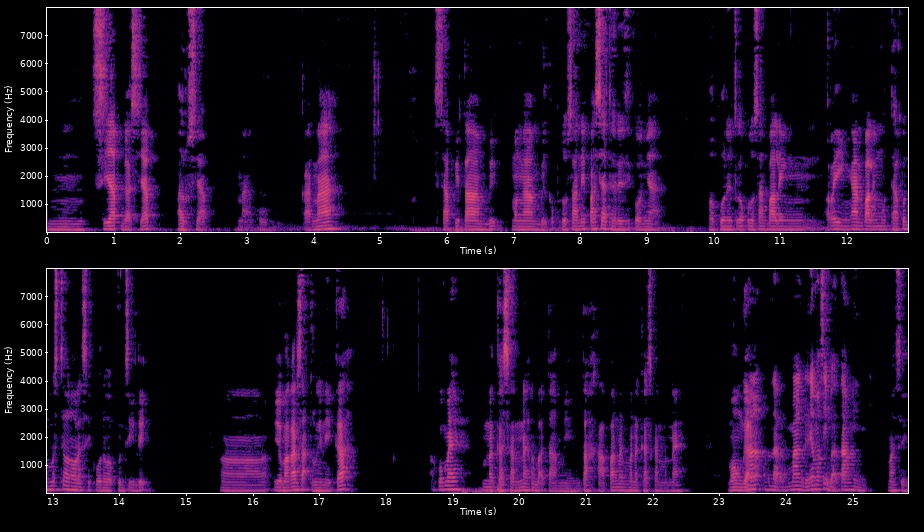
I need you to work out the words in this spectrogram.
Hmm, siap nggak siap harus siap. Nah aku karena setiap kita ambil, mengambil keputusan ini pasti ada risikonya. Walaupun itu keputusan paling ringan paling mudah pun mesti ada resikonya walaupun cilik. Eh, ya makan saat dulu nikah aku meh menegaskan meneh Mbak Tami. Entah kapan meh menegaskan meneh mau nggak? Ma- benar manggilnya masih Mbak Tami masih?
